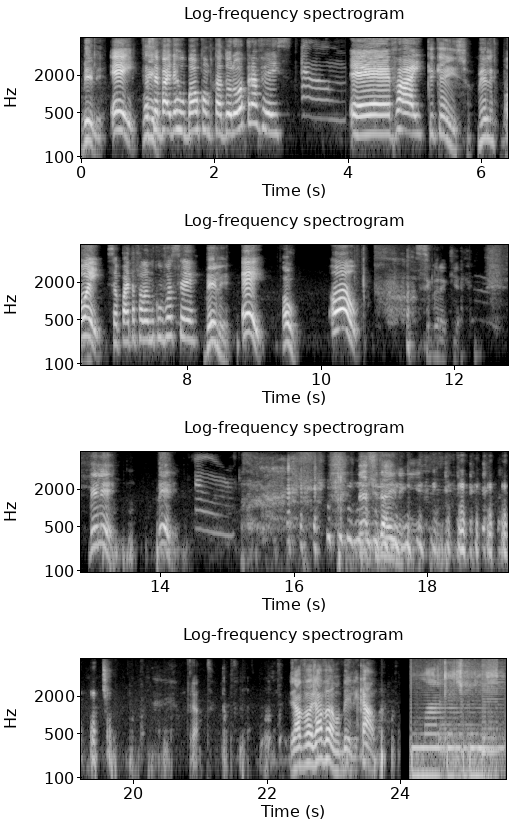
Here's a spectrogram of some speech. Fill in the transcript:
Billy, Ei, você Ei. vai derrubar o computador outra vez. É, vai. o que, que é isso? Billy? Oi, seu pai tá falando com você. Billy, Ei! oh, Oh! segura aqui. Billy, Billy. Desce daí, neguinha. Pronto. Já, já vamos, Billy, calma. Market Brief.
